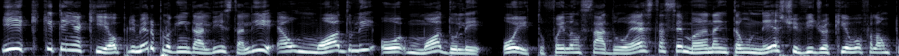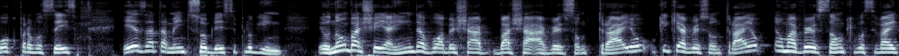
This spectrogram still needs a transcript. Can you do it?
E o que, que, tem aqui? O primeiro plugin da lista ali é o Module, o Module 8 foi lançado esta semana, então neste vídeo aqui eu vou falar um pouco para vocês exatamente sobre esse plugin. Eu não baixei ainda, vou baixar, baixar a versão Trial. O que, que é a versão Trial? É uma versão que você vai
